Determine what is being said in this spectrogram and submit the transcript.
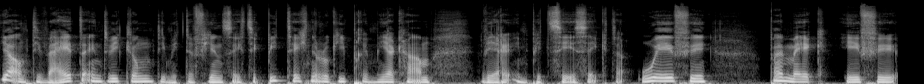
Ja, und die Weiterentwicklung, die mit der 64-Bit-Technologie primär kam, wäre im PC-Sektor UEFI, bei Mac EFI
